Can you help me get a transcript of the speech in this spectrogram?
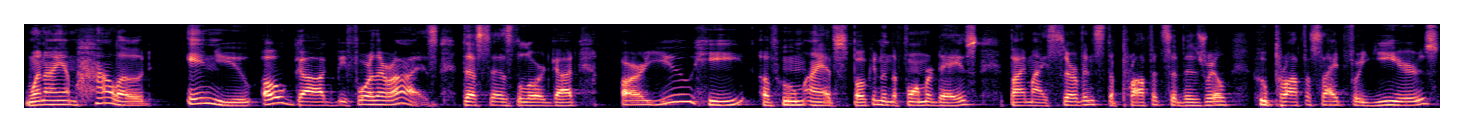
when I am hallowed in you, O Gog, before their eyes. Thus says the Lord God. Are you he of whom I have spoken in the former days by my servants, the prophets of Israel, who prophesied for years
